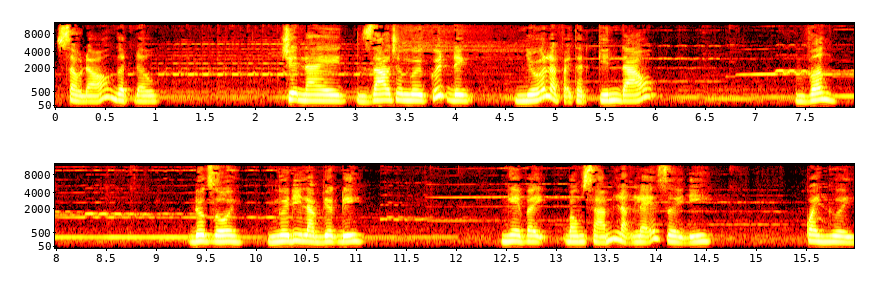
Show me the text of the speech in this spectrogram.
sau đó gật đầu. Chuyện này giao cho người quyết định, nhớ là phải thật kín đáo. Vâng. Được rồi, người đi làm việc đi. Nghe vậy, bóng xám lặng lẽ rời đi. Quay người,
